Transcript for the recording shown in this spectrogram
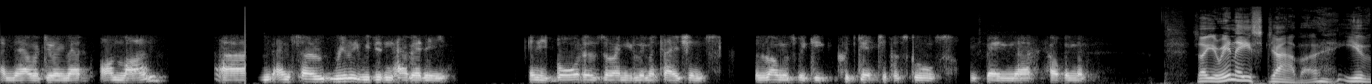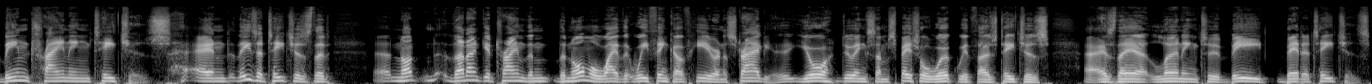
and now we're doing that online. Um, and so, really, we didn't have any any borders or any limitations as long as we could get to the schools. We've been uh, helping them. So you're in East Java. You've been training teachers, and these are teachers that uh, not they don't get trained the, the normal way that we think of here in Australia. You're doing some special work with those teachers uh, as they're learning to be better teachers.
